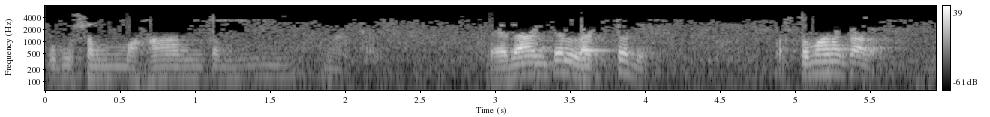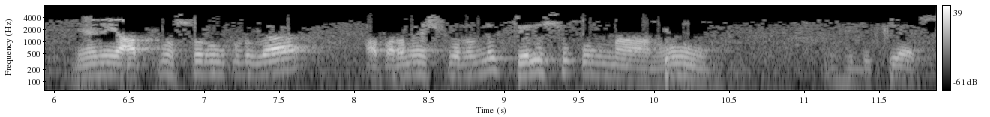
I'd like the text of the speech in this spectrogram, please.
పురుషం మహాంతం వేద అంటే లట్టది వర్తమాన కాలం. నేను ఈ ఆత్మస్వరూపుడుగా ఆ పరమేశ్వరుణ్ణి తెలుసుకున్నాను. డిక్లేర్స్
